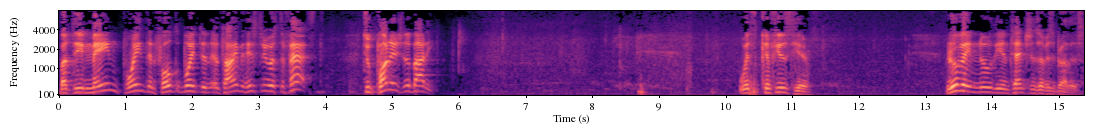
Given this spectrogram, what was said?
But the main point and focal point in time in history was to fast, to punish the body. With confused here. Reuven knew the intentions of his brothers.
